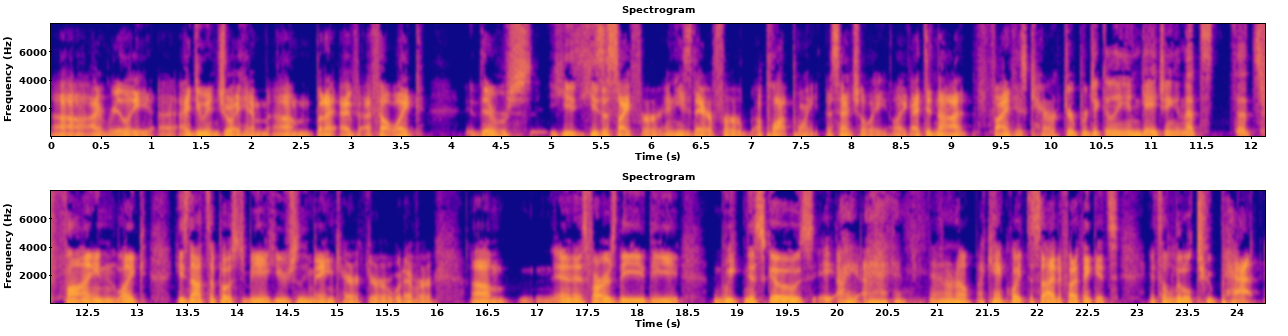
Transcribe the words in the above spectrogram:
Uh, I really I I do enjoy him. Um, but I I've, I felt like there was he he's a cipher and he's there for a plot point essentially. Like i did not find his character particularly engaging and that's that's fine. Like he's not supposed to be a hugely main character or whatever. Um and as far as the the weakness goes i i i, don't know. I can't quite decide if i think it's it's a little too pat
